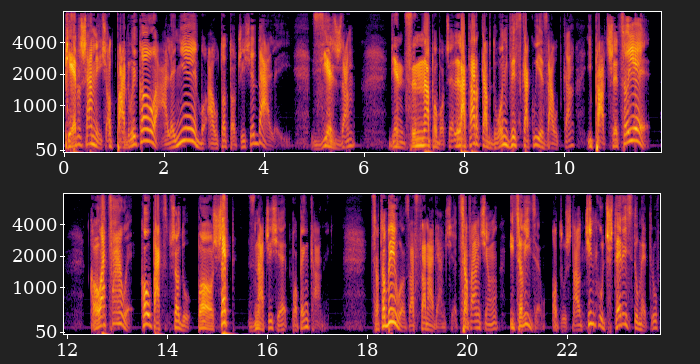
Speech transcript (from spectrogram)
Pierwsza myśl, odpadły koła, ale nie, bo auto toczy się dalej. Zjeżdżam, więc na pobocze latarka w dłoń wyskakuje z autka i patrzę, co je. Koła całe, kołpak z przodu poszedł, znaczy się popękany. Co to było? Zastanawiam się. Cofam się i co widzę? Otóż na odcinku 400 metrów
